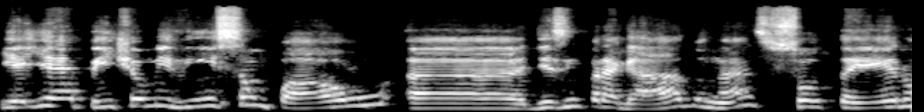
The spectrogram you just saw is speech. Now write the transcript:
e aí, de repente, eu me vi em São Paulo, uh, desempregado, né, solteiro,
